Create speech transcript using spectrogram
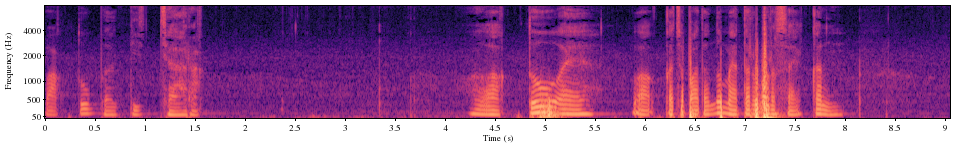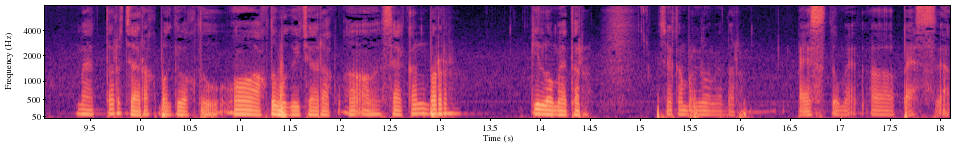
Waktu bagi jarak. Waktu eh kecepatan tuh meter per second. Meter jarak bagi waktu. Oh waktu bagi jarak. Uh, uh, second per kilometer. Second per kilometer. Pace tuh uh, pace ya.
